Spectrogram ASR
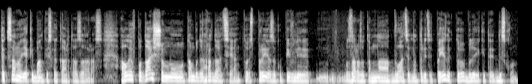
Так само, як і банківська карта зараз. Але в подальшому там буде градація. Тобто при закупівлі зараз там на 20-30 поїздок, то буде якийсь дисконт.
